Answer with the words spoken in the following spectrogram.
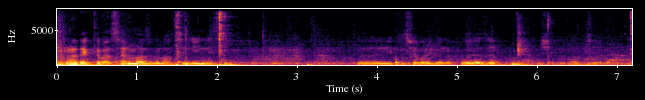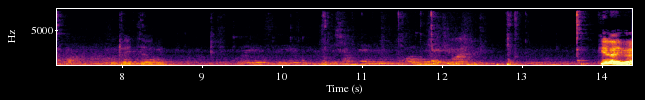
আপনারা দেখতে পাচ্ছেন, মাছগুলো হচ্ছে নিয়ে নিচ্ছি। কিছু করে জন্য পড়ে যায়, তো সেগুলো হচ্ছে উঠাইতে হবে। কে রাইবে?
